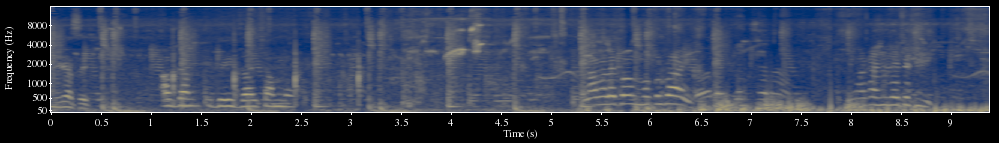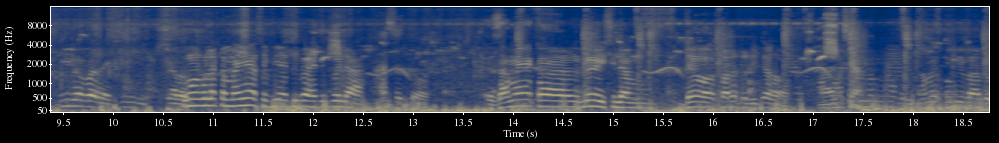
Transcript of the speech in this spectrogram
ঠিক আছে। যাই সামনে। আসসালামু আলাইকুম মকবুল ভাই। তোমার কাছে যাইতেছি। কি ব্যাপারে? কি তোমার বলে একটা মাইয়া আছে বিয়া দিবা কইলা। আছে তো। জামাই একটা লই আইছিলাম দেহ সরাসরি দেহ। আচ্ছা। আমি খুবই ভালো।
